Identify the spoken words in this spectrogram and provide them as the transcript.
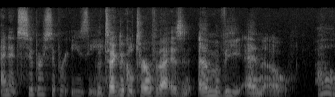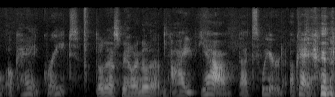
and it's super super easy. The technical term for that is an MVNO. oh, okay, great. Don't ask me how I know that. I yeah, that's weird. Okay.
